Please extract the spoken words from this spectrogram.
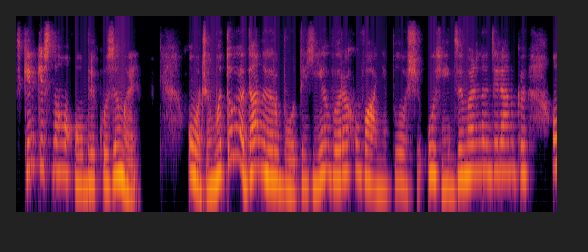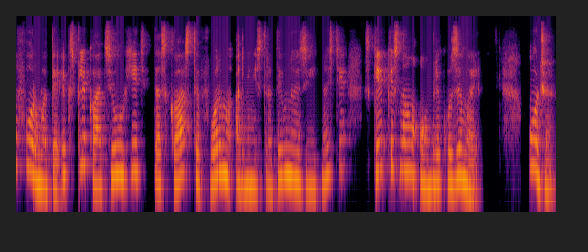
з кількісного обліку земель. Отже, метою даної роботи є вирахування площі угідь земельної ділянки, оформити експлікацію угідь та скласти форми адміністративної звітності з кількісного обліку земель. Отже,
